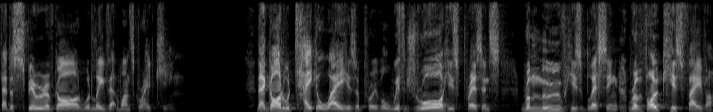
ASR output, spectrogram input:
that the Spirit of God would leave that once great king that God would take away his approval, withdraw his presence, remove his blessing, revoke his favor.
